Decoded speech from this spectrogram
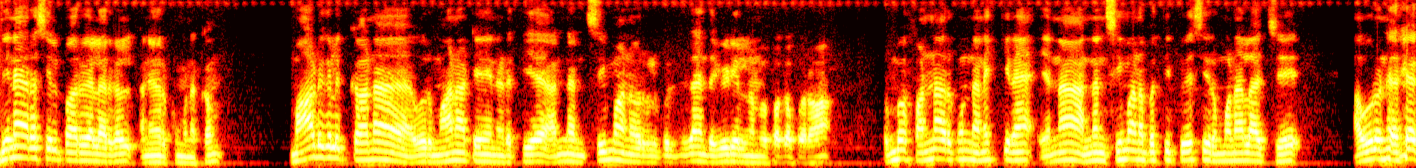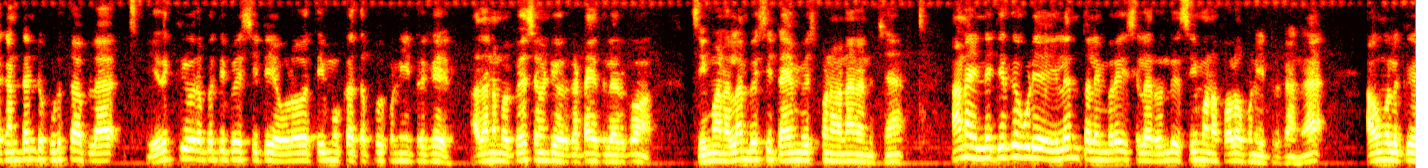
தின அரசியல் பார்வையாளர்கள் அனைவருக்கும் வணக்கம். மாடுகளுக்கான ஒரு மாநாட்டினை நடத்திய அண்ணன் சீமான் அவர்கள் குறித்து தான் இந்த வீடியோவில் நம்ம பார்க்க போகிறோம் ரொம்ப ஃபன்னாக இருக்கும்னு நினைக்கிறேன். ஏன்னா அண்ணன் சீமானை பற்றி பேசி ரொம்ப நாள் ஆச்சு. அவரும் நிறையா கண்டென்ட் கொடுத்தாப்புல. எதுக்கு இவரை பற்றி பேசிட்டு எவ்வளோ திமுக தப்பு பண்ணிட்டு இருக்கு? அதை நம்ம பேச வேண்டிய ஒரு கட்டாயத்தில் இருக்கோம். சீமானெல்லாம் பேசி டைம் வேஸ்ட் பண்ண வேணாம்னு நினச்சேன். ஆனால் இன்றைக்கி இருக்கக்கூடிய இளம் தலைமுறை சிலர் வந்து சீமானை ஃபாலோ பண்ணிகிட்டு இருக்காங்க. அவங்களுக்கு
